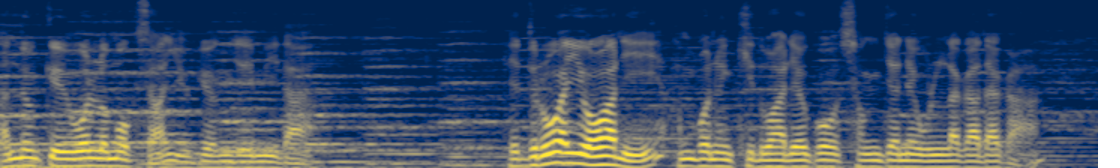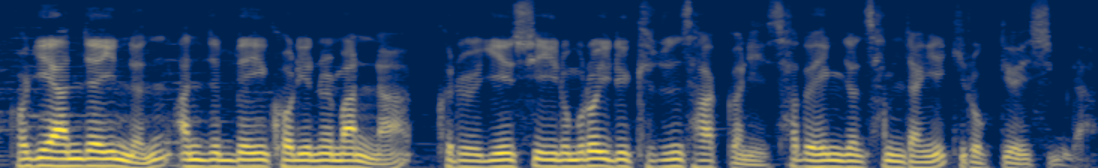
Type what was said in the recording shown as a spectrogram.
안동교회 원로목사 유경재입니다. 베드로와 요한이 한 번은 기도하려고 성전에 올라가다가 거기에 앉아 있는 안전뱅이 거린을 만나 그를 예수의 이름으로 일으켜준 사건이 사도행전 3장에 기록되어 있습니다.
